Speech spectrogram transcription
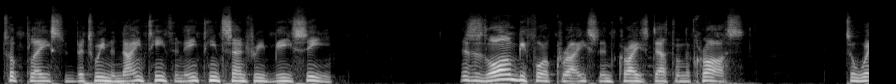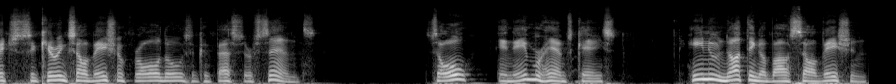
took place between the 19th and 18th century BC. This is long before Christ and Christ's death on the cross, to which securing salvation for all those who confess their sins. So, in Abraham's case, he knew nothing about salvation.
